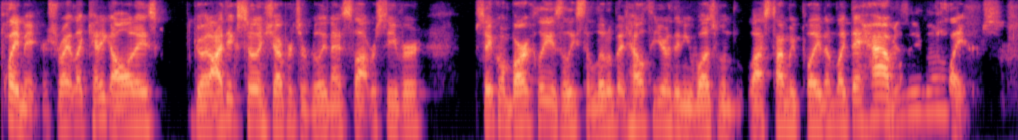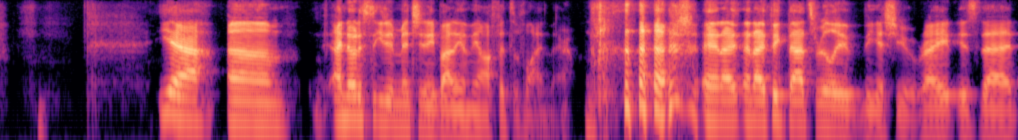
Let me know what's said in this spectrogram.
playmakers, right? Like Kenny Golladay's good. I think Sterling Shepard's a really nice slot receiver. Saquon Barkley is at least a little bit healthier than he was when last time we played him. Like they have players. Yeah. Um I noticed that you didn't mention anybody in the offensive line there, and I and I think that's really the issue, right? Is that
